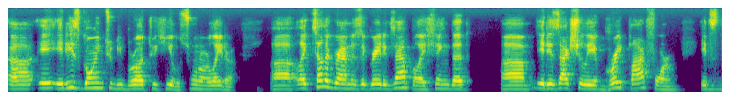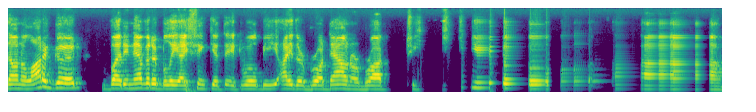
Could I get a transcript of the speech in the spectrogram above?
uh, it, it is going to be brought to heel sooner or later. Uh, like Telegram is a great example. I think that um, it is actually a great platform. It's done a lot of good, but inevitably, I think it, it will be either brought down or brought to heel uh,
